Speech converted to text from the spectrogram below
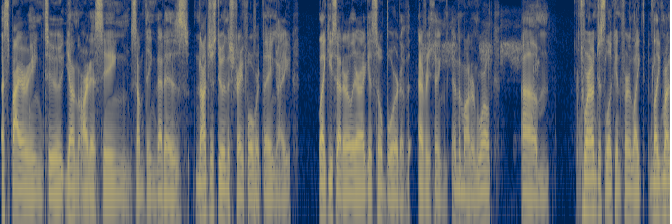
aspiring to young artists seeing something that is not just doing the straightforward thing. I like you said earlier, I get so bored of everything in the modern world. Um it's where I'm just looking for like like my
